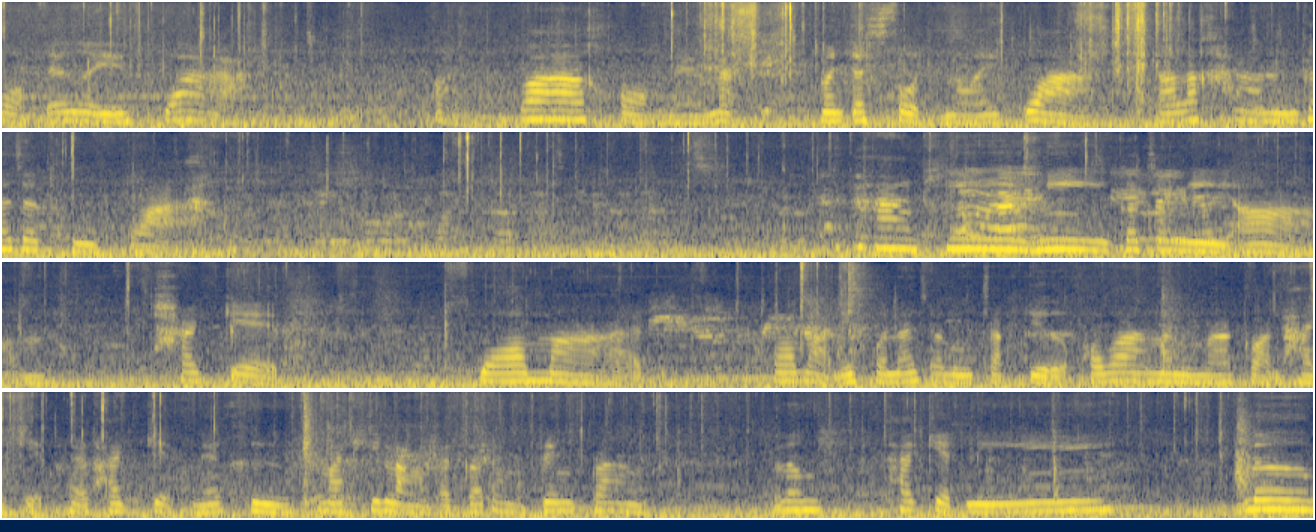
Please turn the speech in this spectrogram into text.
บอกได้เลยว่าว่าของนั้นอะมันจะสดน้อยกว่า แล้วราคามันก็จะถูกกว่าห้างที่นี่ก็จะมีอ่า Target วอลมาร์ท วอลมาร์ทนี่คนน่าจะรู้จักเยอะ เพราะว่ามันมาก่อนทาร์เก็ตแต่ทาร์เก็ตเนี่ยคือมาที่หลังแต่ก็ดังเปรี้ยงปร้างเริ่มทาร์เก็ตนี้เริ่ม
